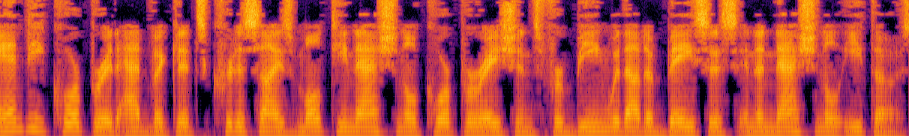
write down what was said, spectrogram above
Anti-corporate advocates criticize multinational corporations for being without a basis in a national ethos,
